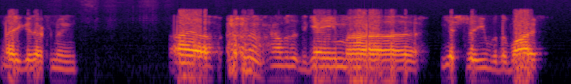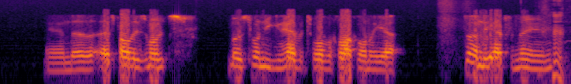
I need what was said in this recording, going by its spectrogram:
Hey, good afternoon. Uh, I was at the game uh, yesterday with the wife, and uh, that's probably the most most fun you can have at twelve o'clock on a uh, Sunday afternoon.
